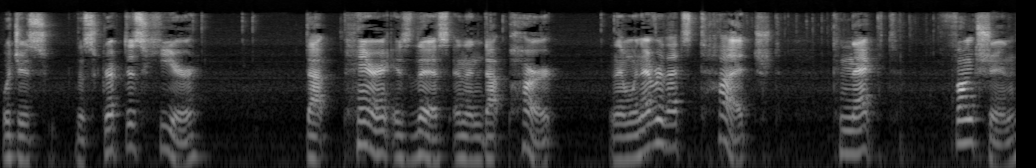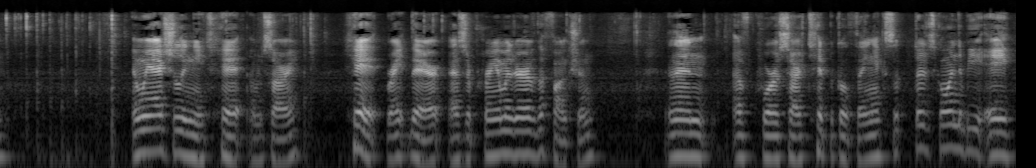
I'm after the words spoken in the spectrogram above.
which is the script is here, that parent is this, and then dot part, and then whenever that's touched, connect function, and we actually need hit, I'm sorry, hit right there as a parameter of the function, and then of course our typical thing, except there's going to be a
